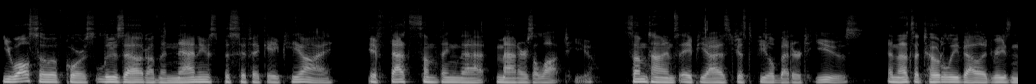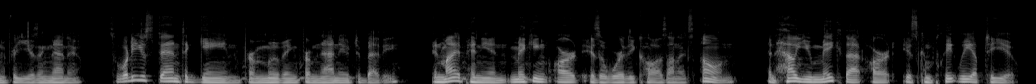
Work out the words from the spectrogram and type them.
You also, of course, lose out on the Nannou specific API if that's something that matters a lot to you. Sometimes APIs just feel better to use, and that's a totally valid reason for using Nannou. So, what do you stand to gain from moving from Nannou to Bevy? In my opinion, making art is a worthy cause on its own, and how you make that art is completely up to you.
